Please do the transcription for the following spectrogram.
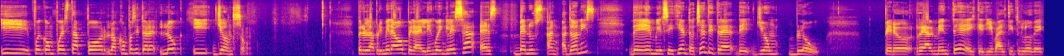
y fue compuesta por los compositores Locke y Johnson pero la primera ópera en lengua inglesa es Venus and Adonis de 1683 de John Blow. Pero realmente el que lleva el título de,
